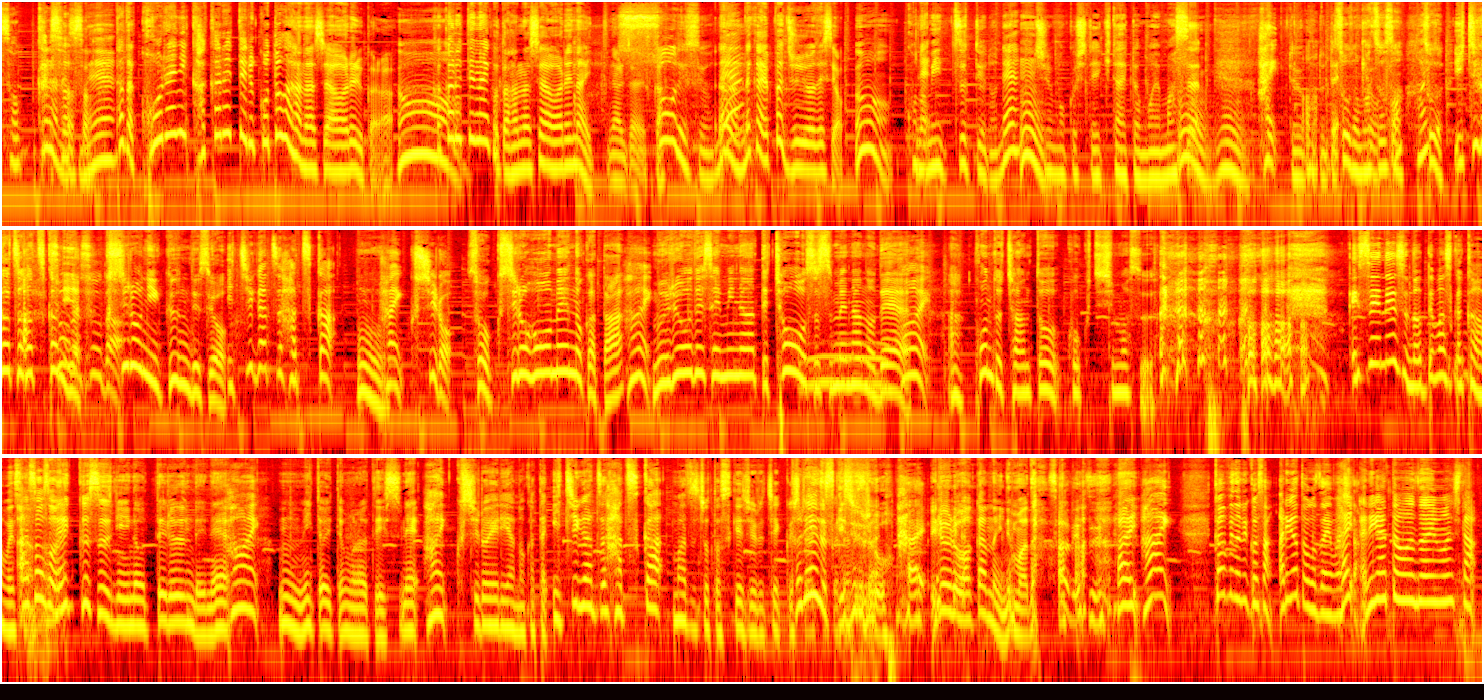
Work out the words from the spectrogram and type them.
そっからそうそう。ですねただこれに書かれてることが話し合われるから書書かれてないことは話し合われないってなるじゃないですか。そうですようん。ねだからやっぱり重要ですよ。うん www.thebrainfeed.com. このね。三つっていうのねうん。注目していきたいと思います、うんうん。はいということであそうだ松尾さん、は？はい。そうだ。1月20日にね釧路に行くんですよ。1月20日、うん。はい釧路。そう釧路方面の方、はい。無料でセミナーって超おすすめなので、はい。あ今度ちゃんと告知します？SNS 載ってますか川辺さんあそうそうね X に載ってるんでね、はい。うん見といてもらうといいですね。はい釧路エリアの方1月20日まずちょっとスケジュールチェックしてとりあえずスケジュールを。はいいろいろわかんないねまだ。そうです はいはい川辺典子さんありがとうございました、はいありがとうございました。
